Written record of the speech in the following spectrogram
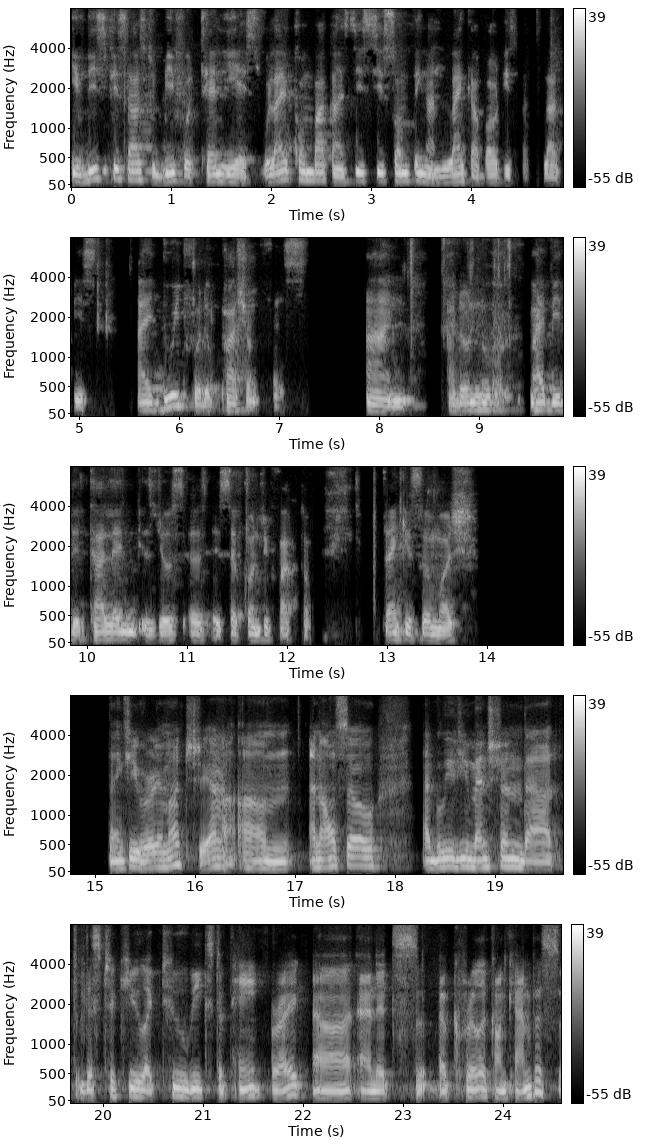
if this piece has to be for 10 years, will I come back and still see something and like about this particular piece? I do it for the passion first. And I don't know, maybe the talent is just a, a secondary factor. Thank you so much. Thank you very much. Yeah. Um, and also, I believe you mentioned that this took you like two weeks to paint, right? Uh, and it's acrylic on canvas.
